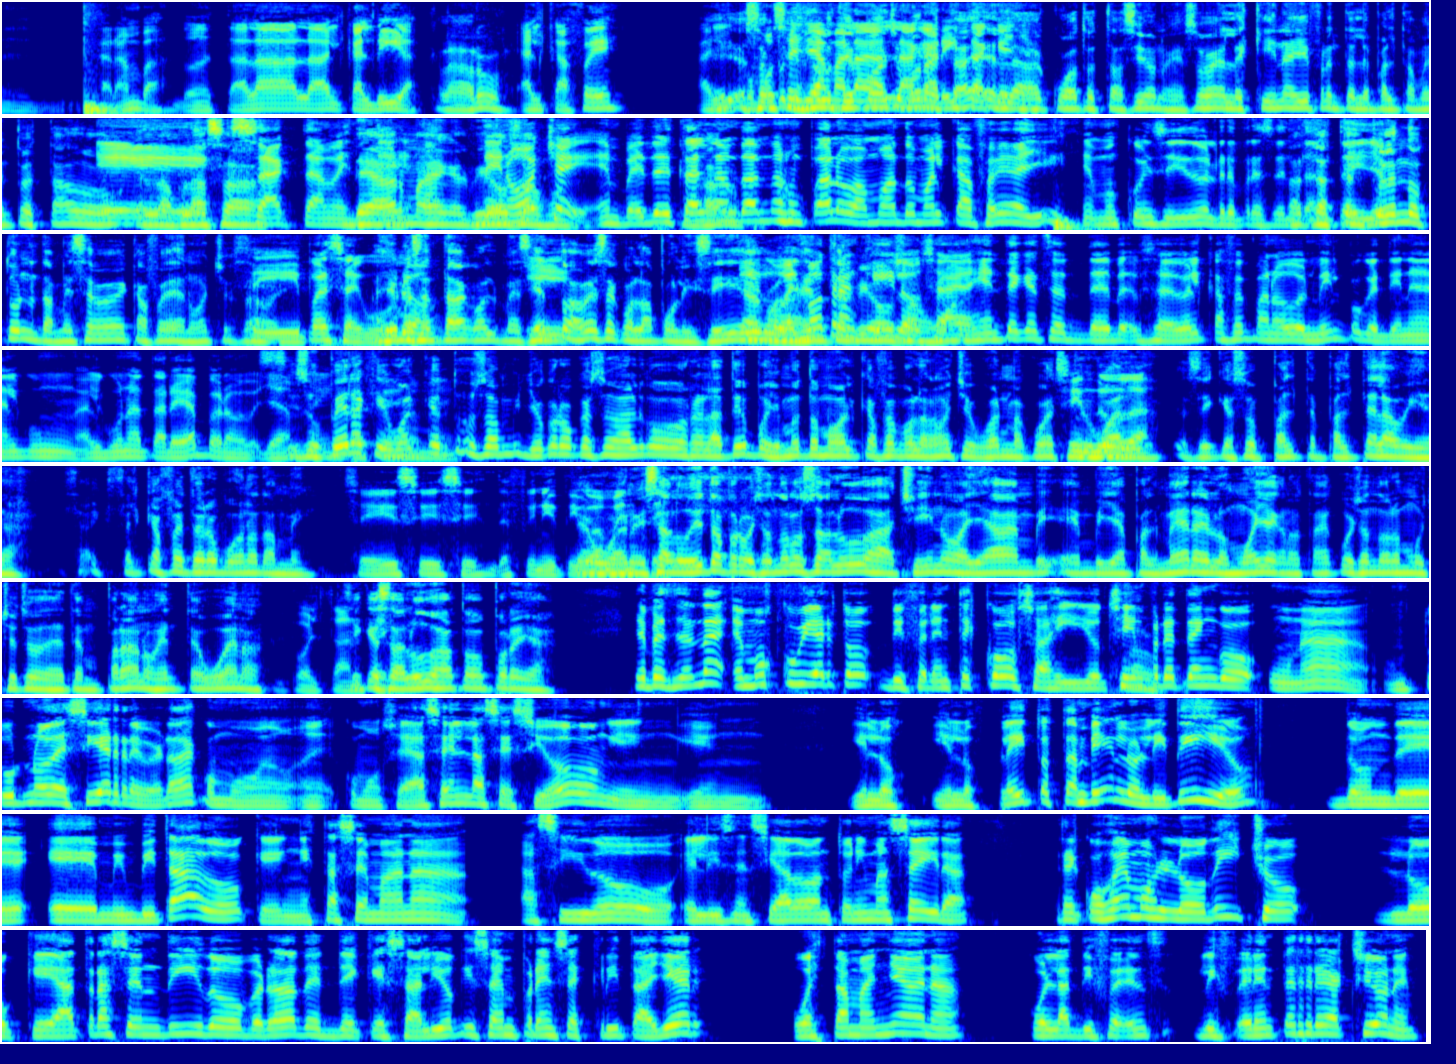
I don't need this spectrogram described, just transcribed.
caramba, donde está la, la alcaldía, Claro. al café. Eso- ¿Cómo eso se llama la, de la garita En las cuatro estaciones. Eso es en la esquina ahí frente al Departamento de Estado, en la Eh, plaza Exactamente. de armas en el De viejo San noche, Juan. en vez de estar Claro. dándonos un palo, vamos a tomar café allí. Hemos coincidido el Las, las representante yo. tertulias nocturnas también se bebe café de noche, ¿sabes? Sí, pues seguro. me, sentaba con- me siento Y- a veces con la policía. Y duermo tranquilo, o sea, hay gente que se, debe- se bebe el café para no dormir porque tiene algún, alguna tarea, pero ya. Si en supiera café que igual no que me- tú, yo creo que eso es algo relativo, pues yo me tomo el café por la noche, igual me acuesto Sin igual, duda. Así que eso es parte, parte de la vida. O sea, ser cafetero es bueno también. Sí, sí, sí, definitivamente. bueno. Y saludito, aprovechando los saludos a Chino allá en, en Villa Palmera y los Muelles, que nos están escuchando los muchachos desde temprano, gente buena. Importante. Así que saludos a todos por allá. Representante, hemos cubierto diferentes cosas y yo siempre tengo una, un turno de cierre, ¿verdad? Como, eh, como se hace en la sesión y en, y en, y en los, y en los pleitos también, los litigios, donde eh, mi invitado, que en esta semana ha sido el licenciado Anthony Maceira, recogemos lo dicho, lo que ha trascendido, ¿verdad? Desde que salió quizá en prensa escrita ayer o esta mañana, con las diferen- diferentes reacciones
